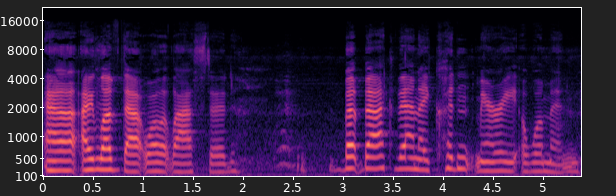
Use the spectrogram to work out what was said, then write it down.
Uh, I loved that while it lasted. But back then, I couldn't marry a woman.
